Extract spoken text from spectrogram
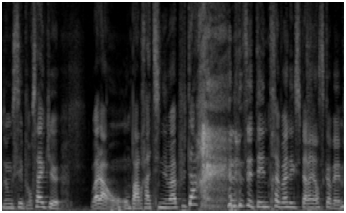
Donc c'est pour ça que, voilà, on, parlera de cinéma plus tard. c'était une très bonne expérience quand même.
